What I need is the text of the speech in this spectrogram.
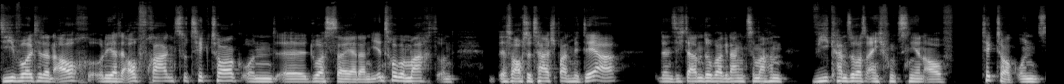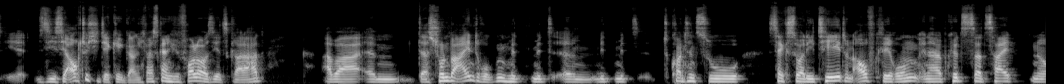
Die wollte dann auch, oder die hatte auch Fragen zu TikTok und äh, du hast da ja dann die Intro gemacht und das war auch total spannend mit der, dann sich dann darüber Gedanken zu machen, wie kann sowas eigentlich funktionieren auf TikTok? Und äh, sie ist ja auch durch die Decke gegangen. Ich weiß gar nicht, wie viele Follower sie jetzt gerade hat, aber ähm, das ist schon beeindruckend mit, mit, ähm, mit, mit Content zu Sexualität und Aufklärung innerhalb kürzester Zeit eine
